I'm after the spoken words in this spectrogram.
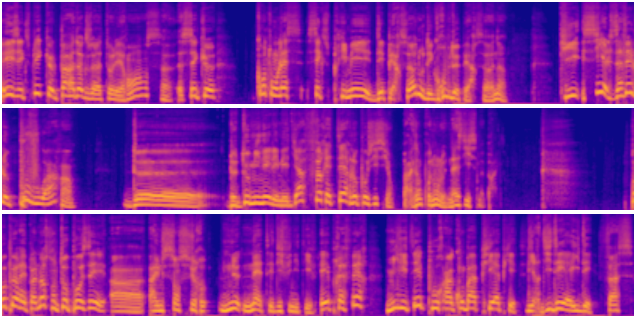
Et ils expliquent que le paradoxe de la tolérance, c'est que quand on laisse s'exprimer des personnes ou des groupes de personnes qui, si elles avaient le pouvoir de, de dominer les médias, feraient taire l'opposition. Par exemple, prenons le nazisme, par exemple. Popper et Palmer sont opposés à, une censure nette et définitive et préfèrent militer pour un combat pied à pied, c'est-à-dire d'idée à idée, face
